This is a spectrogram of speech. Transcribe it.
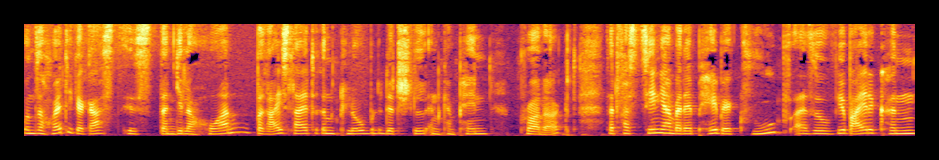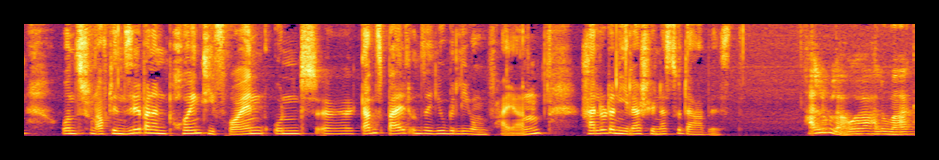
Unser heutiger Gast ist Daniela Horn, Bereichsleiterin Global Digital and Campaign Product. Seit fast zehn Jahren bei der Payback Group. Also wir beide können uns schon auf den silbernen Pointy freuen und äh, ganz bald unser Jubiläum feiern. Hallo Daniela, schön, dass du da bist. Hallo Laura, hallo Marc.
